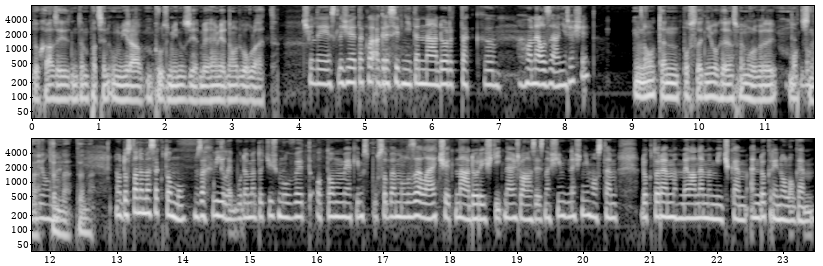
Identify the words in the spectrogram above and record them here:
dochází, ten pacient umírá plus minus během jednoho, dvou let. Čili jestliže je takhle agresivní ten nádor, tak eh, ho nelze ani řešit? No, ten poslední, o kterém jsme mluvili, moc ne. Ten ne, ten ne. No, dostaneme se k tomu za chvíli. Budeme totiž mluvit o tom, jakým způsobem lze léčit nádory štítné žlázy s naším dnešním hostem, doktorem Milanem Míčkem, endokrinologem.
